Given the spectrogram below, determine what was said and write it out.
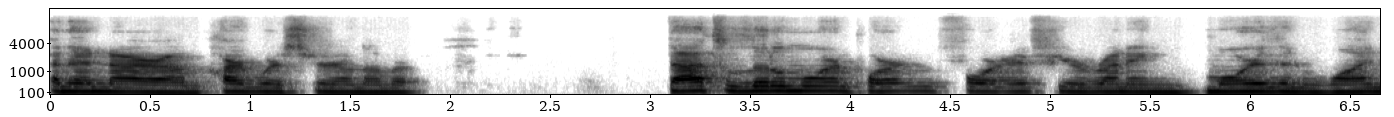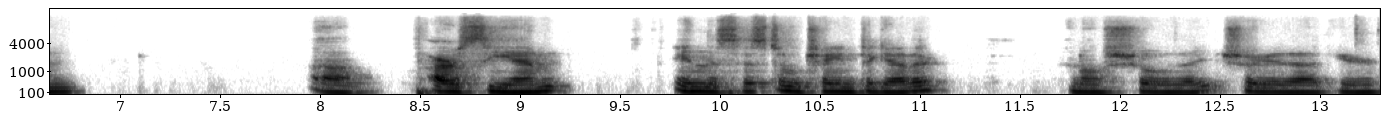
And then our um, hardware serial number. That's a little more important for if you're running more than one um, RCM in the system chained together. And I'll show that show you that here.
